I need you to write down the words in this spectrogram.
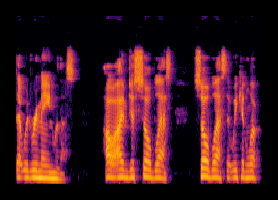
that would remain with us. Oh, I'm just so blessed, so blessed that we can look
